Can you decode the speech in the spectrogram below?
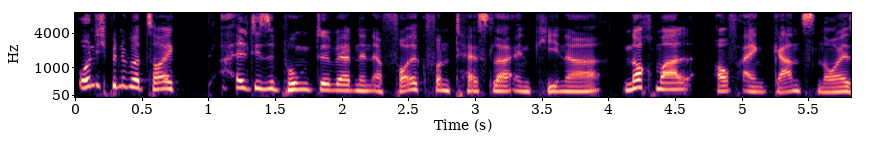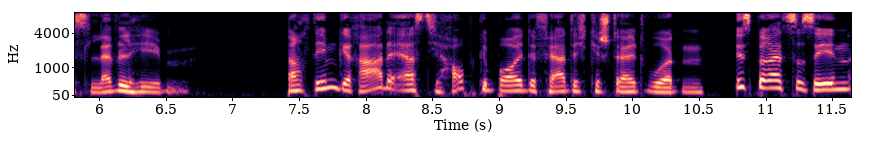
Und ich bin überzeugt, all diese Punkte werden den Erfolg von Tesla in China nochmal auf ein ganz neues Level heben. Nachdem gerade erst die Hauptgebäude fertiggestellt wurden, ist bereits zu sehen,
